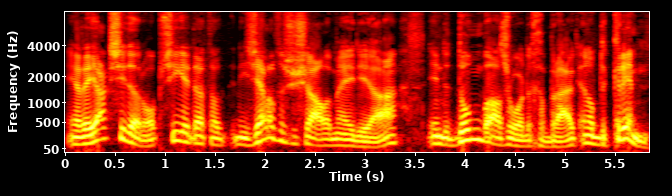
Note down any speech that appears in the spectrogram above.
In reactie daarop zie je dat, dat diezelfde sociale media in de Donbass worden gebruikt en op de Krim.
